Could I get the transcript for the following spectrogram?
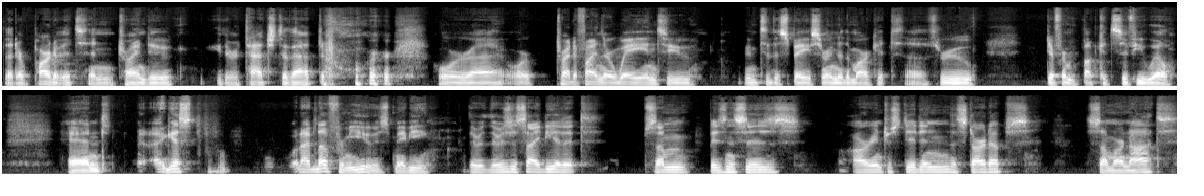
that are part of it and trying to either attach to that or or uh, or try to find their way into into the space or into the market uh, through different buckets if you will and I guess what I'd love from you is maybe there, there's this idea that some businesses are interested in the startups, some are not.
